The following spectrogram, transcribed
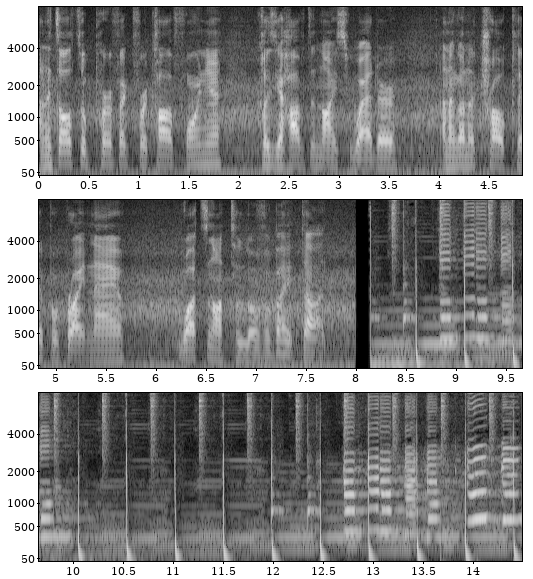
and it's also perfect for California because you have the nice weather. And I'm gonna throw a clip up right now. What's not to love about that? And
